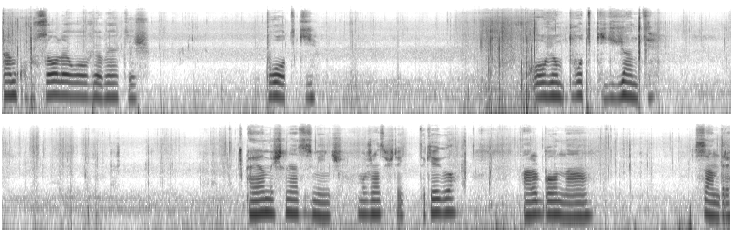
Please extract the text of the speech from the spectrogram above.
Tam kursole łowią jakieś płotki. Łowią płotki giganty. A ja myślę na co zmienić. Może na coś tutaj takiego albo na Sandrę.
